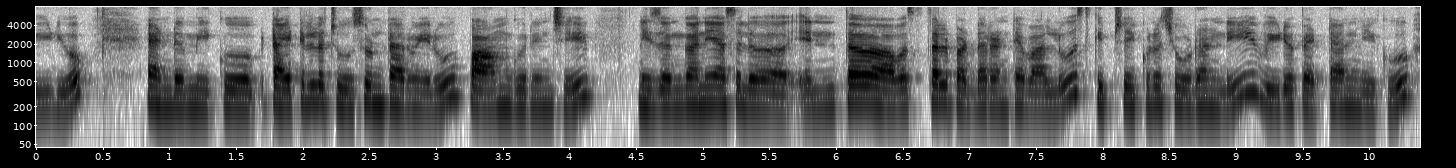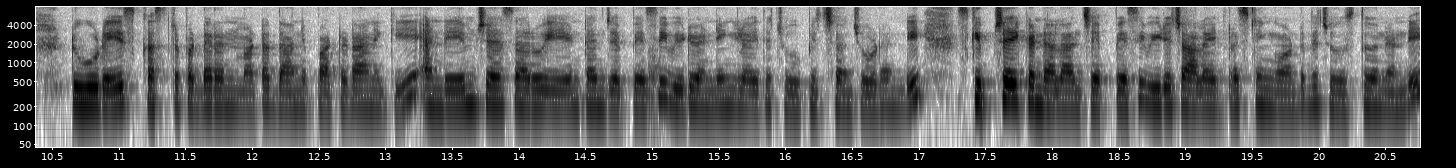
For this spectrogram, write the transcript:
వీడియో. అండ్ మీకు టైటిల్లో చూసుంటారు మీరు పాము గురించి. నిజంగానే అసలు ఎంత అవస్థలు పడ్డారంటే వాళ్ళు స్కిప్ చేయకుండా చూడండి వీడియో పెట్టాను మీకు. టూ డేస్ కష్టపడ్డారనమాట దాన్ని పట్టడానికి. అండ్ ఏం చేశారు ఏంటని చెప్పేసి వీడియో ఎండింగ్లో అయితే చూపించాను చూడండి. స్కిప్ చేయకండి అలా అని చెప్పేసి వీడియో చాలా ఇంట్రెస్టింగ్గా ఉంటుంది చూస్తూనండి.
